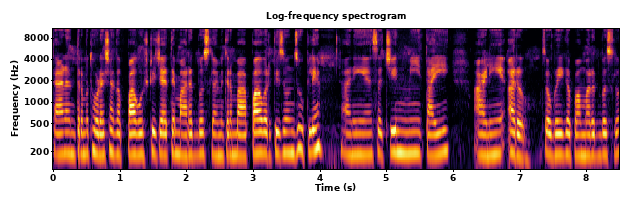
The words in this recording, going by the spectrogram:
त्यानंतर मग थोड्याशा गप्पा गोष्टी ज्या आहेत ते मारत बसलो मी कारण बापावरती जाऊन झोपले आणि सचिन मी ताई आणि अर चौघही गप्पा मारत बसलो.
